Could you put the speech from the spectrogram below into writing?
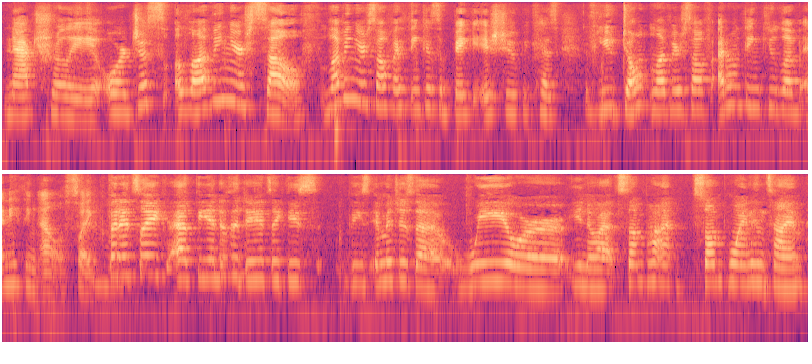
naturally, or just loving yourself. Loving yourself, I think, is a big issue because if you don't love yourself, I don't think you love anything else. Like, But it's like at the end of the day, it's like these these images that we or you know at some point some point in time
